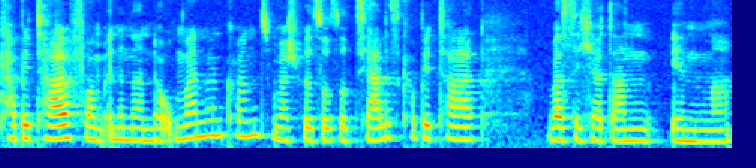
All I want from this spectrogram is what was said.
Kapitalformen ineinander umwandeln können, zum Beispiel so soziales Kapital, was sich ja dann in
